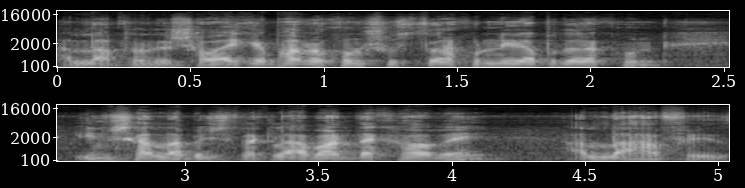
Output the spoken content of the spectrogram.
আল্লাহ আপনাদের সবাইকে ভালো রাখুন, সুস্থ রাখুন, নিরাপদে রাখুন। ইনশাআল্লাহ বেঁচে থাকলে আবার দেখা হবে। আল্লাহ হাফেজ।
